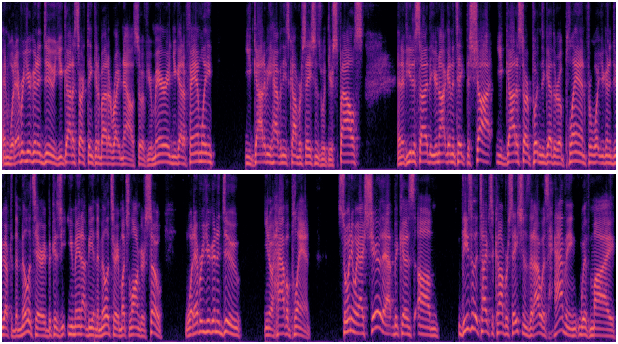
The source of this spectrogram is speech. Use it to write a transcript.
And whatever you're going to do, you got to start thinking about it right now. So if you're married and you got a family, you got to be having these conversations with your spouse. And if you decide that you're not going to take the shot, you got to start putting together a plan for what you're going to do after the military because you may not be in the military much longer. So, whatever you're going to do, you know, have a plan. So, anyway, I share that because um, these are the types of conversations that I was having with my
